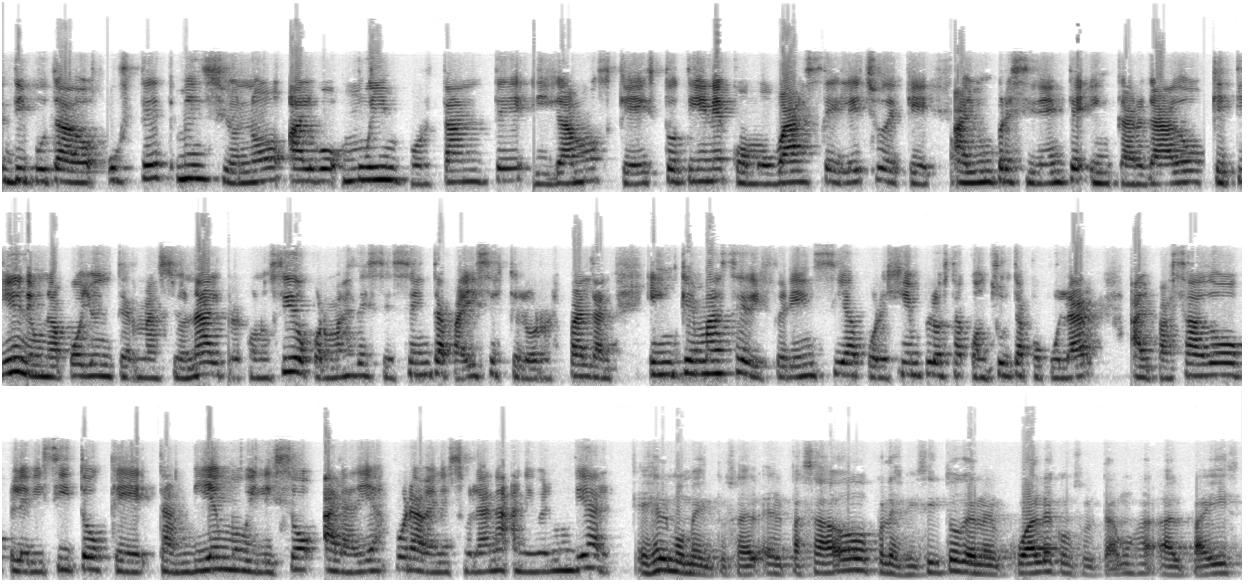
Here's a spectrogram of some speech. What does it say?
Diputado, usted mencionó algo muy importante, digamos que esto tiene como base el hecho de que hay un presidente encargado que tiene un apoyo internacional reconocido por más de 60 países que lo respaldan. ¿En qué más se diferencia, por ejemplo, esta consulta popular al pasado plebiscito que también movilizó a la diáspora venezolana a nivel mundial? Es el momento, o sea, el, pasado plebiscito en el cual le consultamos al país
